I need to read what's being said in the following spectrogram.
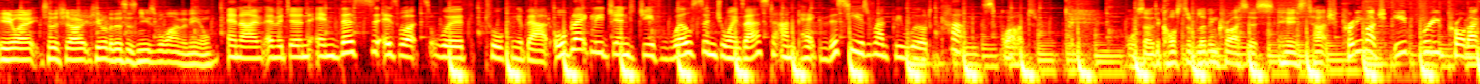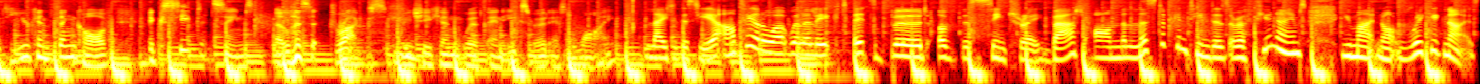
Anyway, to the show. Kia ora, this is Newsable. I'm Emil. And I'm Imogen, and this is what's worth talking about. All Black legend Jeff Wilson joins us to unpack this year's Rugby World Cup squad. Also, the cost of living crisis has touched pretty much every product you can think of, except, it seems, illicit drugs. We check in with an expert as to why. Later this year, Aotearoa will elect its Bird of the Century. But on the list of contenders are a few names you might not recognise.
